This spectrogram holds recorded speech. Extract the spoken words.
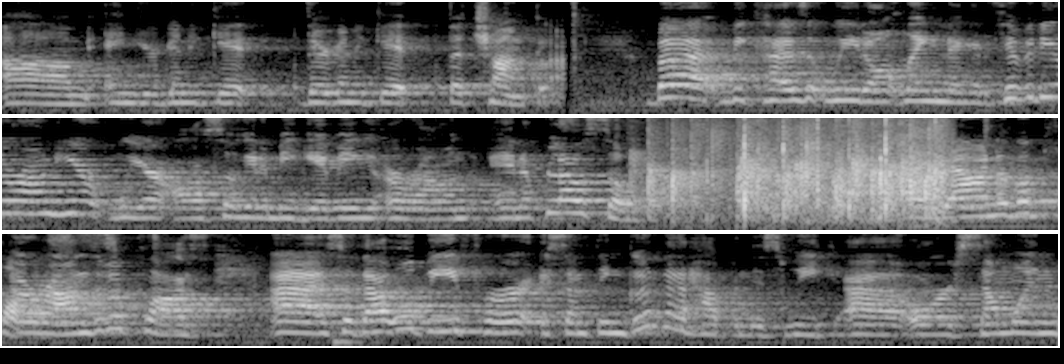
um, and you're gonna get they're gonna get the chancla but because we don't like negativity around here we are also going to be giving around an aplauso a round of applause. A round of applause. Uh, so that will be for something good that happened this week, uh, or someone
